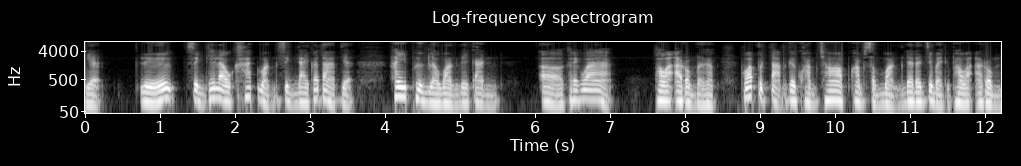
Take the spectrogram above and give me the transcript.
เนี่ยหรือสิ่งที่เราคาดหวังสิ่งใดก็ตามเนี่ยให้พึงระวังในการ เอ่อเขาเรียกว่าภาวะอารมณ์นะครับ เพราะว่าปุตตะมันคือความชอบความสมหวังดังนั้นจึงหมายถึงภาวะอารมณ์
